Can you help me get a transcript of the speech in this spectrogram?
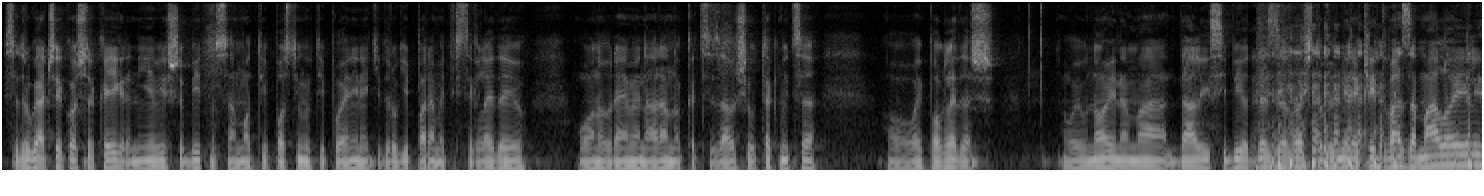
se drugačije košarka igra, nije više bitno samo ti postignuti poeni, neki drugi parametri se gledaju u ono vreme, naravno kad se završi utakmica, ovaj, pogledaš ovaj, u novinama da li si bio DZV, što bi mi rekli dva za malo ili,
